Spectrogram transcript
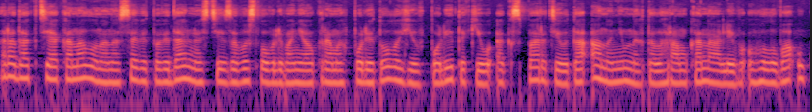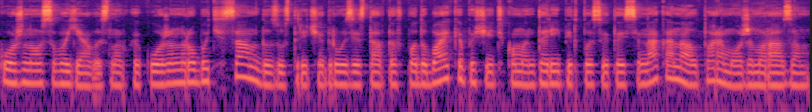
Редакція каналу не несе відповідальності за висловлювання окремих політологів, політиків, експертів та анонімних телеграм-каналів. Голова у кожного своя висновки. Кожен робить сам. До зустрічі, друзі. Ставте вподобайки, пишіть коментарі, підписуйтесь на канал. Переможемо разом.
